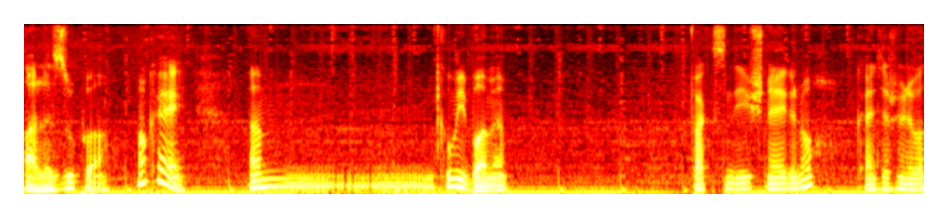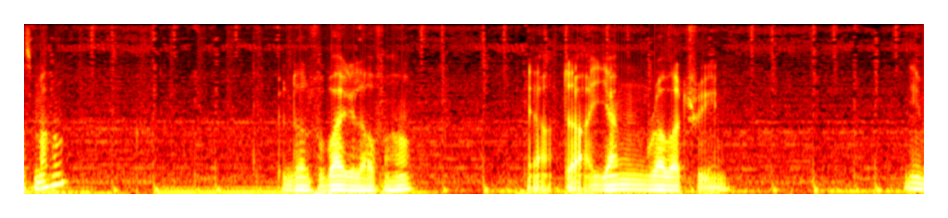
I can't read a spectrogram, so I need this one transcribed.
Alles super. Okay. Ähm, Gummibäume. Wachsen die schnell genug? Kann ich da schon wieder was machen? Bin dann vorbeigelaufen, ha? Ja, da, Young Rubber Tree. Nee,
